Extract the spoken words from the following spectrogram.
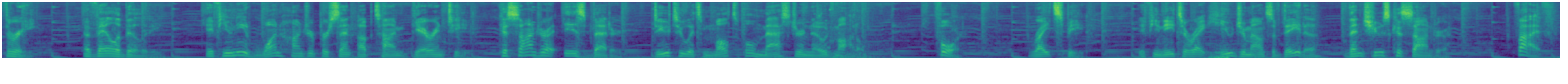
3. Availability. If you need 100% uptime guaranteed, Cassandra is better due to its multiple master node model. 4. Write speed. If you need to write huge amounts of data, then choose Cassandra. 5.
